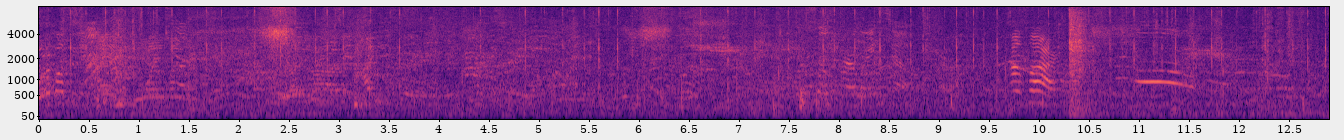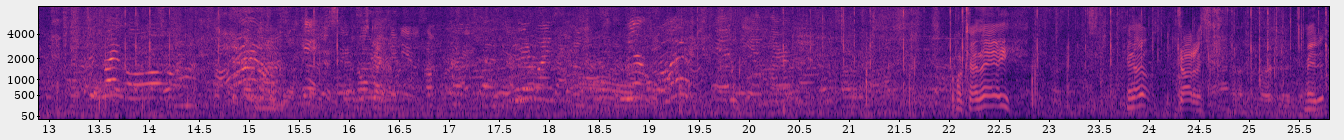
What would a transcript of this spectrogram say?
What about this? Okay, they you know, got it. Made it.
